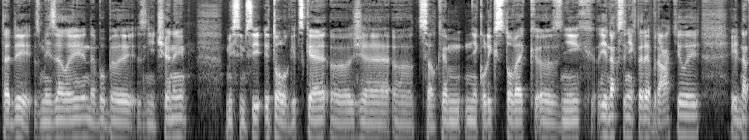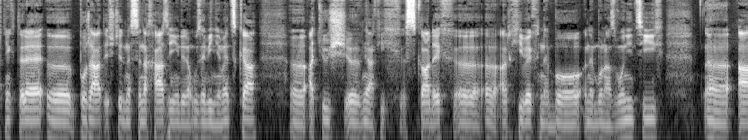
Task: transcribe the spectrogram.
tedy zmizely nebo byly zničeny. Myslím si i to logické, že celkem několik stovek z nich, jednak se některé vrátily, jednak některé pořád ještě dnes se nachází někde na území Německa, ať už v nějakých skladech, archivech nebo, nebo na zvonicích. A,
